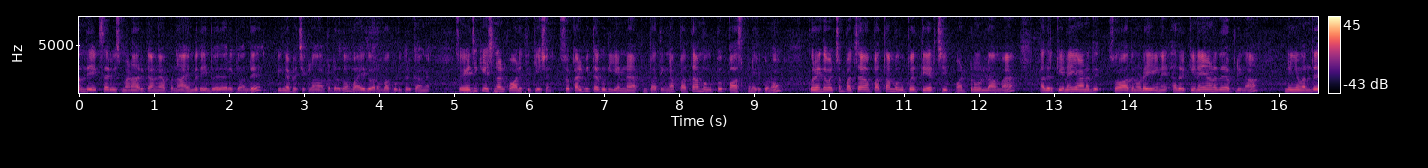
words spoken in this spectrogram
வந்து எக்ஸ் சர்வீஸ் மேனாக இருக்காங்க அப்படின்னா ஐம்பத்தைந்து வயது வரைக்கும் வந்து விண்ணப்பிச்சுக்கலாம் அப்படின்றதும் வயது வரம்பாக கொடுத்துருக்காங்க. ஸோ எஜுகேஷனல் குவாலிஃபிகேஷன் ஸோ கல்வி தகுதி என்ன அப்படின்னு பார்த்தீங்கன்னா பத்தாம் வகுப்பு பாஸ் பண்ணியிருக்கணும். குறைந்தபட்சம் பச்சா பத்தாம் வகுப்பு தேர்ச்சி மட்டும் இல்லாமல் அதற்கு இணையானது. ஸோ அதனுடைய இணை அதற்கு இணையானது அப்படின்னா நீங்கள் வந்து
